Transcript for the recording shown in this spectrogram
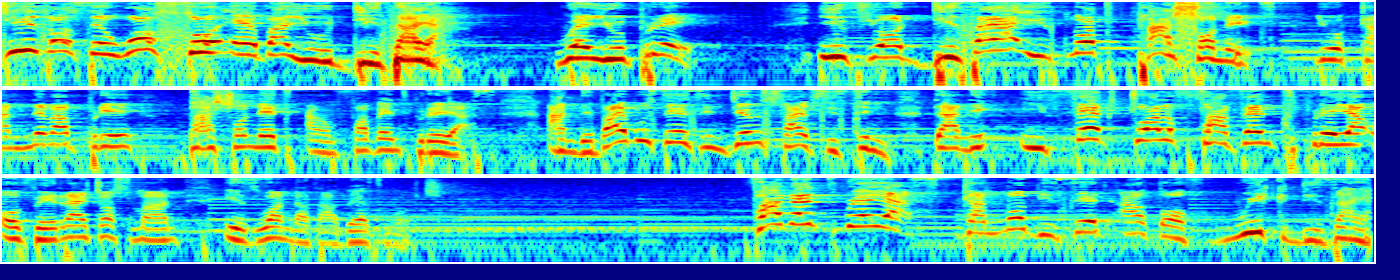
Jesus said, whatsoever you desire when you pray. If your desire is not passionate, you can never pray passionate and fervent prayers. And the Bible says in James 5:16 that the effectual fervent prayer of a righteous man is one that avails much. Fervent prayers cannot be said out of weak desire.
